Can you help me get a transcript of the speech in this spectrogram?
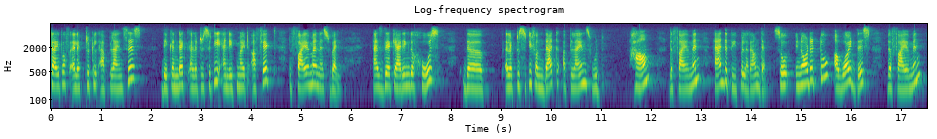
type of electrical appliances, they conduct electricity and it might affect the firemen as well. As they are carrying the hose, the electricity from that appliance would harm the firemen and the people around them. So, in order to avoid this, the firemen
